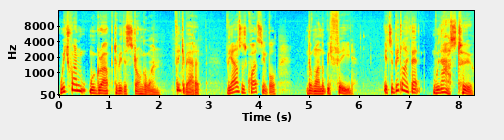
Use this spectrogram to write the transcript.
which one will grow up to be the stronger one? Think about it. The answer is quite simple the one that we feed. It's a bit like that with us, too.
